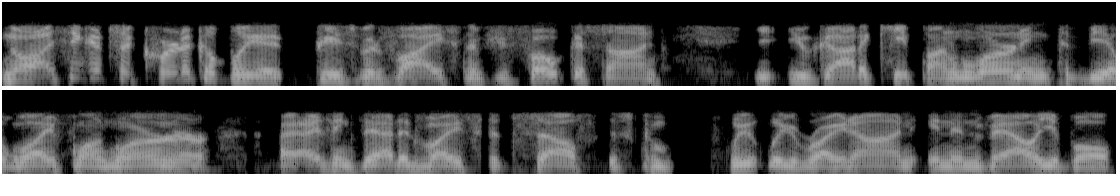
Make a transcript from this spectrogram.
No, I think it's a critical piece of advice. And if you focus on, you, got to keep on learning to be a lifelong learner. I, I think that advice itself is completely right on and invaluable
